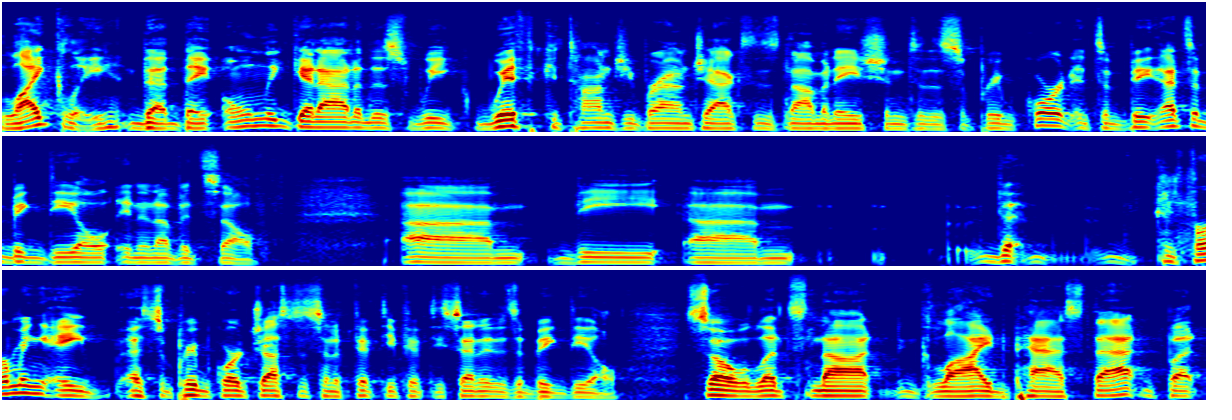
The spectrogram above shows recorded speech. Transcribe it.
likely that they only get out of this week with Ketanji Brown Jackson's nomination to the Supreme Court. It's a big that's a big deal in and of itself. Um, the um, the confirming a, a, Supreme Court justice in a 50-50 Senate is a big deal. So let's not glide past that. But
